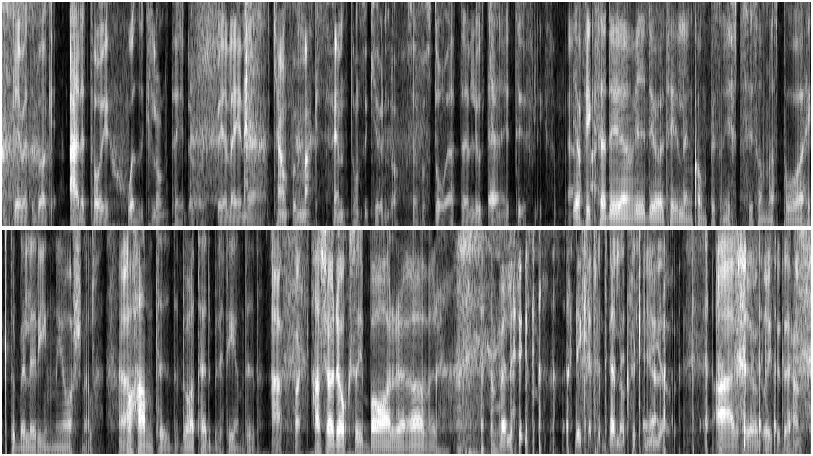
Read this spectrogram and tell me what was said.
Så skrev jag tillbaka. Ah, det tar ju sjukt lång tid att spela in det. Kanske max 15 sekunder. Så jag förstår ju att den luckan är ju tuff liksom. Ja, Jag fixade ju en video till en kompis som gifte sig i somras på Hector Bellerin i Arsenal. Har Ja, han tid, då har Ted Brithén tid. ah, fuck. Han körde också i bar över Bellerin. Det kanske Ted också kan göra. snyggare. Ah, det tror jag inte riktigt är hans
